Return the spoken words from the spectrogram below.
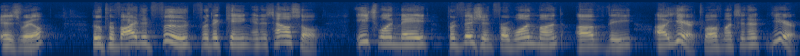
Israel, who provided food for the king and his household. Each one made provision for one month of the uh, year, 12 months in a year.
